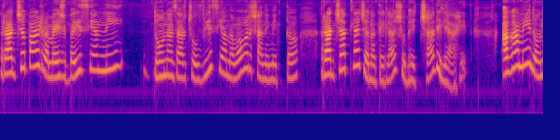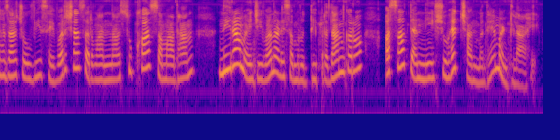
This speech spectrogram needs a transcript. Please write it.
राज्यपाल रमेश बैस यांनी दोन हजार चोवीस या नववर्षानिमित्त राज्यातल्या जनतेला शुभेच्छा दिल्या आहेत. आगामी दोन हजार चोवीस हे वर्ष सर्वांना सुख समाधान निरामय जीवन आणि समृद्धी प्रदान करो असं त्यांनी शुभेच्छांमध्ये म्हटलं आहे.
